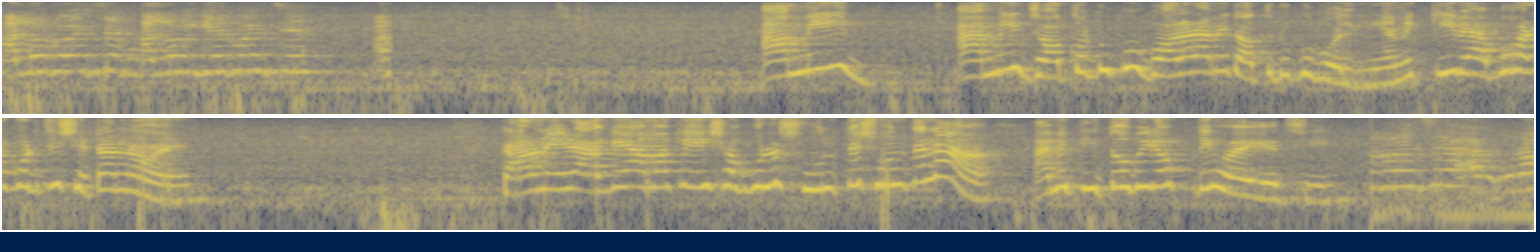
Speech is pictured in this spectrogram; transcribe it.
ভালো রয়েছে ভালো ইয়ে রয়েছে। আমি আমি যতটুকু বলার আমি ততটুকু বলি। আমি কি ব্যবহার করছি সেটা নয়। কারণ এর আগে আমাকে এই সবগুলো শুনতে শুনতে না আমি তিত বিরক্তি হয়ে গেছি। আর ওরা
